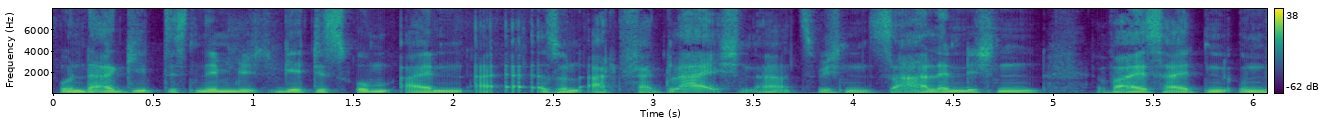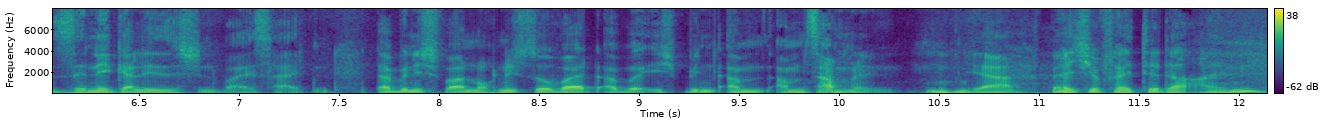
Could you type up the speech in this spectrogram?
und da gibt es nämlich, geht es um ein, also eine Art Vergleich ne, zwischen saarländischen Weisheiten und senegalesischen Weisheiten. Da bin ich zwar noch nicht so weit, aber ich bin am, am Sammeln. Mhm. Ja. Welche fällt dir da ein?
